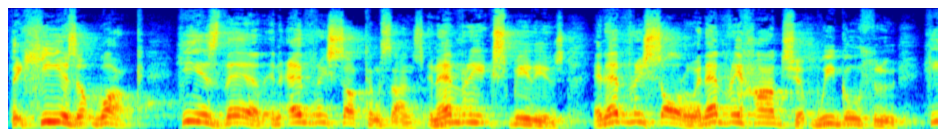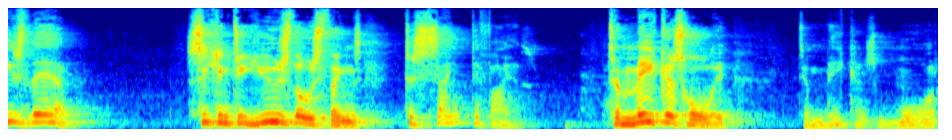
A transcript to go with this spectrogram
that He is at work. He is there in every circumstance, in every experience, in every sorrow, in every hardship we go through. He's there, seeking to use those things to sanctify us, to make us holy, to make us more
